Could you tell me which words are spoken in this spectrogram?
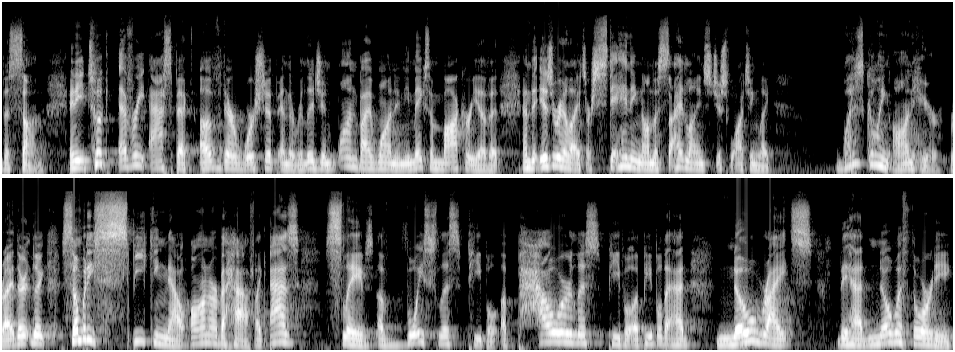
the sun. And he took every aspect of their worship and their religion one by one, and he makes a mockery of it. And the Israelites are standing on the sidelines just watching, like, what is going on here, right? They're like, somebody's speaking now on our behalf, like, as slaves, a voiceless people, a powerless people, a people that had no rights. They had no authority,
